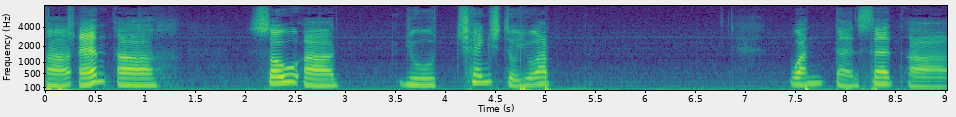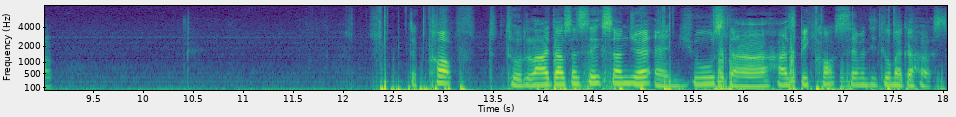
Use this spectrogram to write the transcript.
uh, and uh, so uh, you change to UART one then set uh, the clock to 9600 and use the high-speed clock 72 megahertz.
